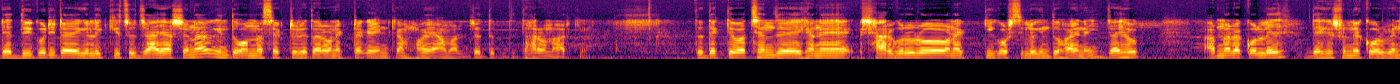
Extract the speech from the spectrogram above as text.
দেড় দুই কোটি টাকা গেলে কিছু যায় আসে না, কিন্তু অন্য সেক্টরে তার অনেক টাকা ইনকাম হয়, আমার যত ধারণা আর কি। তো দেখতে পাচ্ছেন যে এখানে সার গরুরও অনেক কী করছিল কিন্তু হয় নাই। যাই হোক আপনারা করলে দেখে শুনে করবেন।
